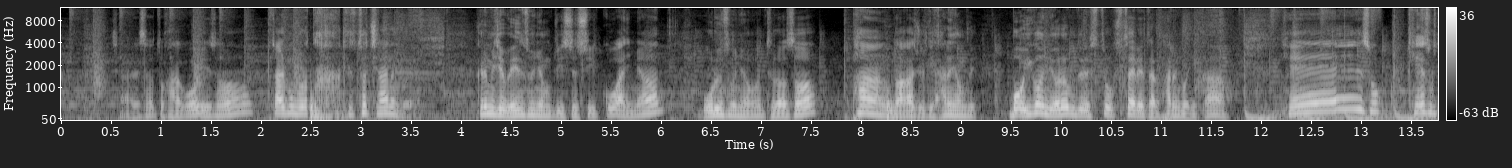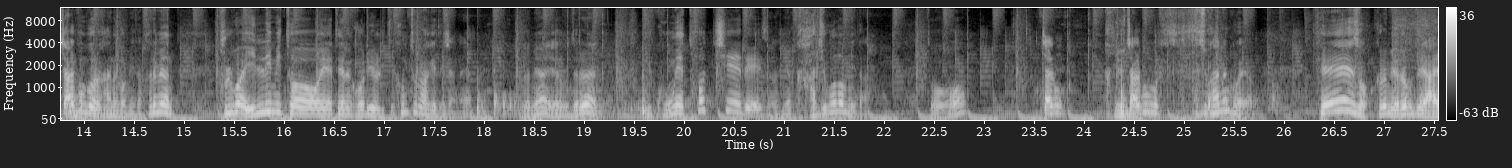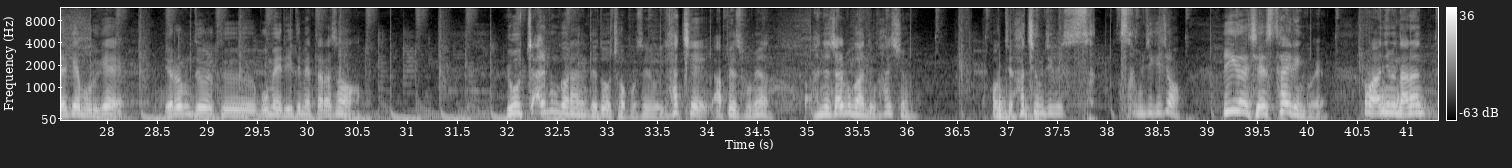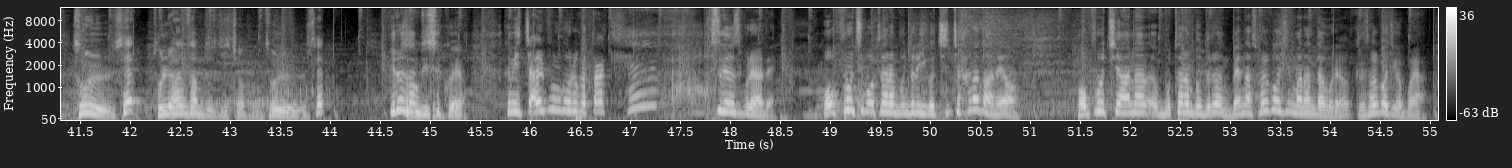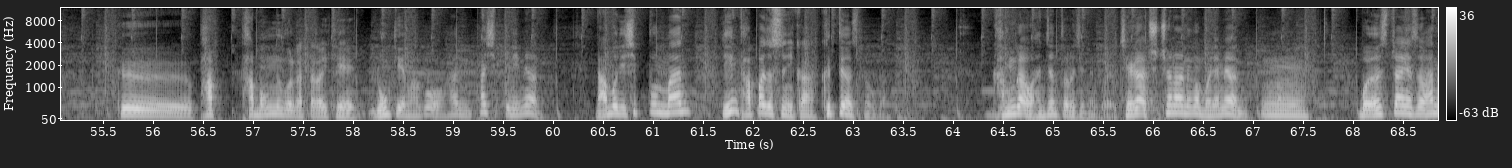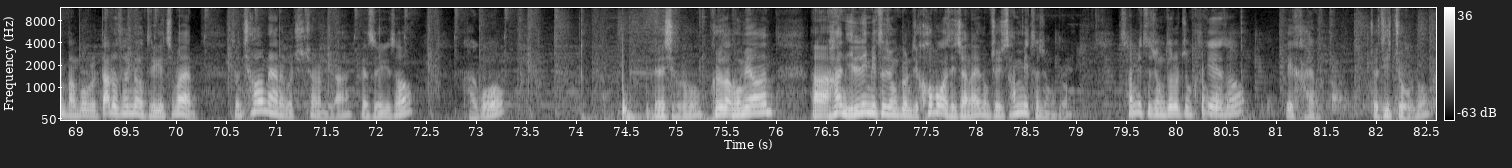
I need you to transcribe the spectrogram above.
자, 그래서 또 가고 여기서 짧은 거로 탁 계속 터치를 하는 거예요. 그러면 이제 왼손형도 있을 수 있고 아니면 오른손형은 들어서 팡 놔가지고 이렇게 가는 형도 뭐 이건 여러분들의 스트로크 스타일에 따라 다른 거니까 계속 계속 짧은 거를 가는 겁니다. 그러면 불과 1, 2m에 되는 거리를 이렇게 컨트롤하게 되잖아요. 그러면 여러분들은 이 공의 터치에 대해서는요 가지고 놉니다. 또 짧은 이 짧은 걸 계속 하는 거예요. 계속 그럼 여러분들이 알게 모르게 여러분들 그 몸의 리듬에 따라서 요 짧은 걸 하는데도 저 보세요. 이 하체 앞에서 보면 완전 짧은 거 하는데 하시죠. 어때? 하체 움직임이 싹싹 움직이죠? 이게 제 스타일인 거예요. 그럼 아니면 나는 둘, 셋 돌려 하는 사람들도 있죠. 그럼 둘, 셋 이런 사람도 있을 거예요. 그럼 이 짧은 거를 갖다가 계속 연습을 해야 돼. 어프로치 못하는 분들은 이거 진짜 하나도 안 해요. 어프로치 하나 못하는 분들은 맨날 설거지만 한다고 그래요. 그 설거지가 뭐야? 그 밥 다 먹는 걸 갖다가 이렇게 long game 하고 한 80분이면 나머지 10분만 힘 다 빠졌으니까 그때 연습하고 가. 감각 완전 떨어지는 거예요. 제가 추천하는 건 뭐냐면 음, 뭐 연습장에서 하는 방법을 따로 설명드리겠지만 전 처음에 하는 걸 추천합니다. 그래서 여기서 가고 이런 식으로 그러다 보면 아, 한 1, 2m 정도 이제 커버가 되잖아요. 그럼 저희 3m 정도, 3m 정도를 좀 크게 해서 여기 가요. 저 뒤쪽으로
